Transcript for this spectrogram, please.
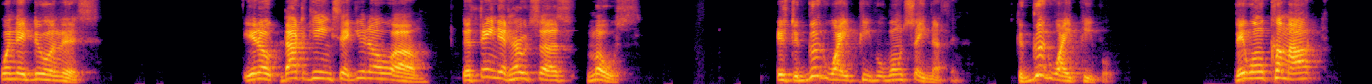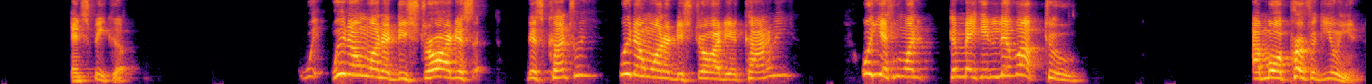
when they're doing this. You know, Dr. King said, you know, um, the thing that hurts us most is the good white people won't say nothing. The good white people, they won't come out and speak up. We, we don't want to destroy this, this country. We don't want to destroy the economy. We just want to make it live up to a more perfect union,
